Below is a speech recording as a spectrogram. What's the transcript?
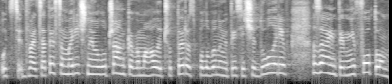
У ць- 27-річної лучанки вимагали 4,5 тисячі доларів за інтимні фото,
